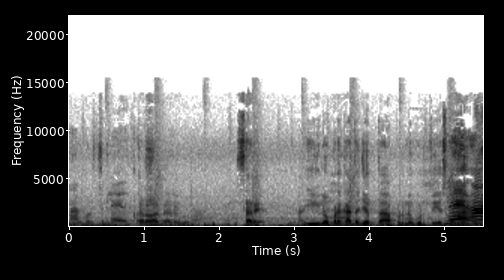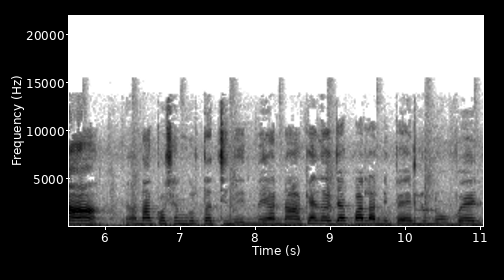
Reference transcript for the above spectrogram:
నాకు గుర్తులేదు. తర్వాత అడుగు. సరే ఈ లోపల కథ చెప్తా అప్పుడు నువ్వు గుర్తు చేసుకో నా క్వశ్చన్ గుర్తొచ్చింది. నాకేదో చెప్పాలి? అన్ని పేర్లు నువ్వే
